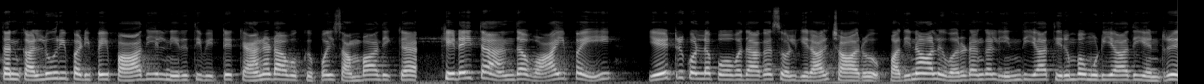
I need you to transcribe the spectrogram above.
தன் கல்லூரி படிப்பை பாதியில் நிறுத்திவிட்டு கனடாவுக்கு போய் சம்பாதிக்க கிடைத்த அந்த வாய்ப்பை ஏற்றுக்கொள்ளப் போவதாக சொல்கிறாள் சாரு. பதினாலு வருடங்கள் இந்தியா திரும்ப முடியாது என்று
